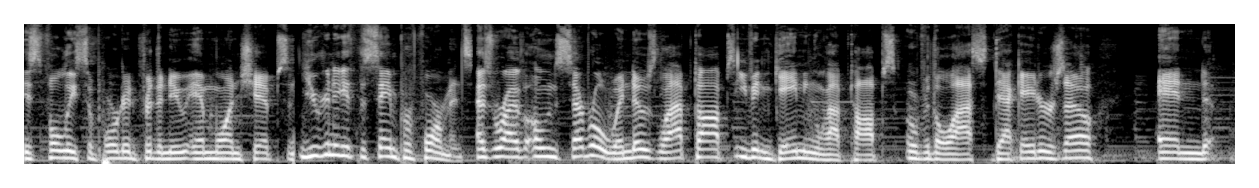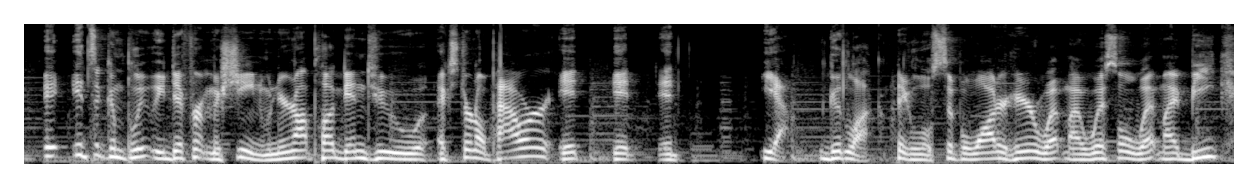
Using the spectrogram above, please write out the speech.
is fully supported for the new M1 chips. You're going to get the same performance. As where I've owned several Windows laptops, even gaming laptops over the last decade or so, and it, it's a completely different machine. When you're not plugged into external power, it, it, it, yeah, good luck. Take a little sip of water here, wet my whistle, wet my beak.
